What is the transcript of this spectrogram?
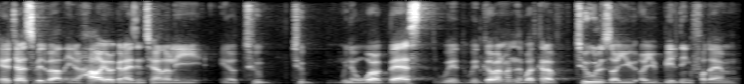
Can you tell us a bit about you know how you organize internally you know to to you know work best with, with government and what kind of tools are you are you building for them?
